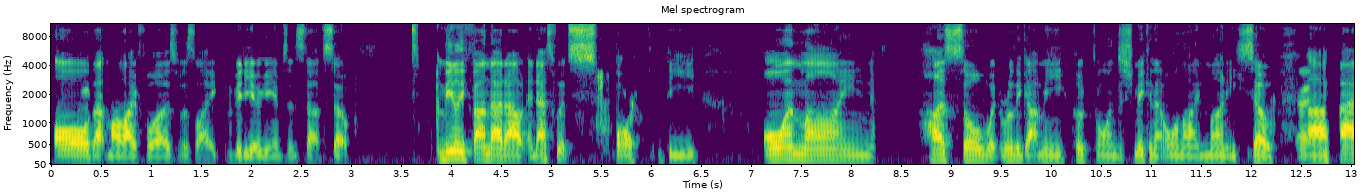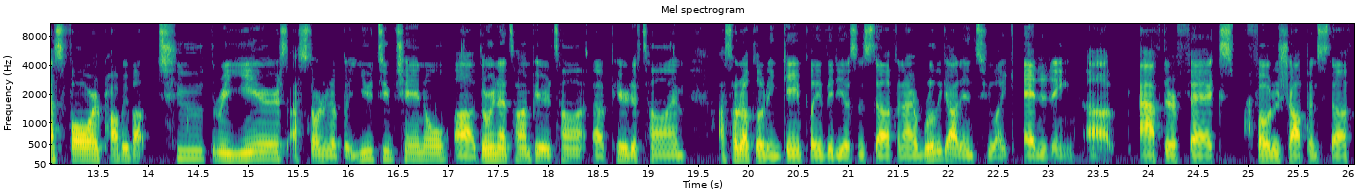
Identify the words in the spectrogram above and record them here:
all that my life was, was like video games and stuff. So immediately found that out. And that's what sparked the online hustle, what really got me hooked on just making that online money. So, right. uh, fast forward probably about two, three years, I started up a YouTube channel. Uh, during that time period, time uh, period of time, I started uploading gameplay videos and stuff, and I really got into like editing, uh, After Effects, Photoshop, and stuff.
